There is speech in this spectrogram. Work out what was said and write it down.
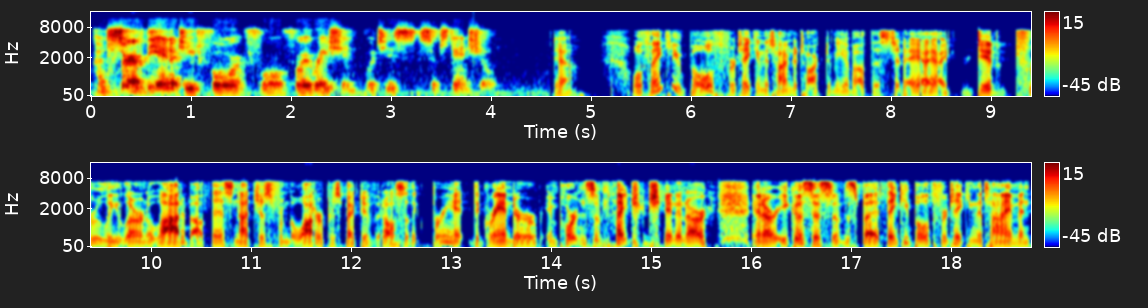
conserve the energy for for for aeration, which is substantial. Yeah. Well, thank you both for taking the time to talk to me about this today. I, I, did truly learn a lot about this, not just from the water perspective, but also the brand, the grander importance of nitrogen in our in our ecosystems. But thank you both for taking the time, and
